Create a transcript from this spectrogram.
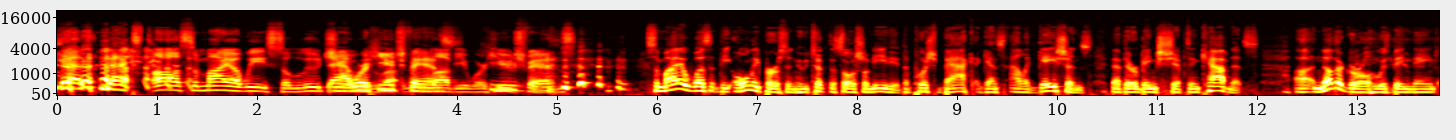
yes. next. Oh, Samaya, we salute you. Yeah, we're We lo- huge We fans. love you. We're huge, Huge fans. fans. Samaya wasn't the only person who took to social media to push back against allegations that they were being shipped in cabinets. Uh, another girl who was being named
